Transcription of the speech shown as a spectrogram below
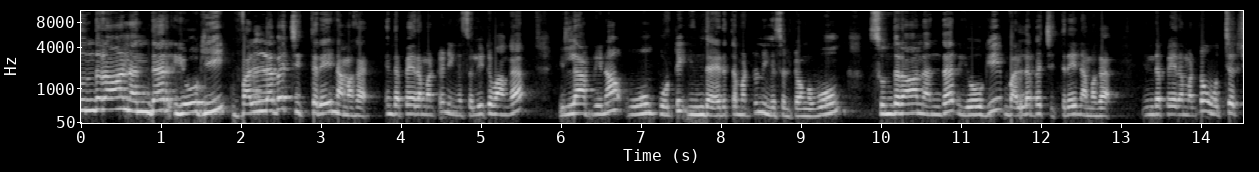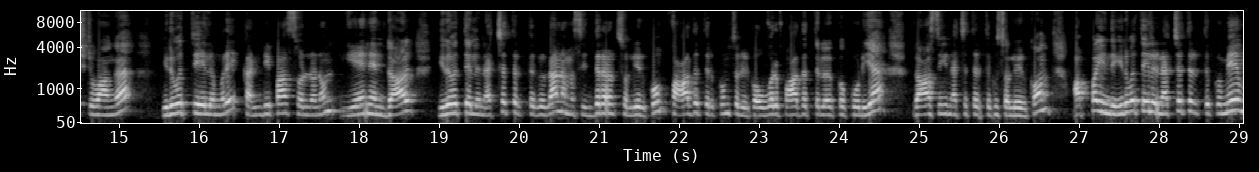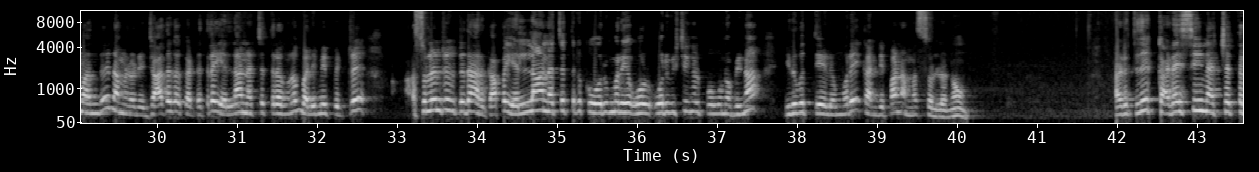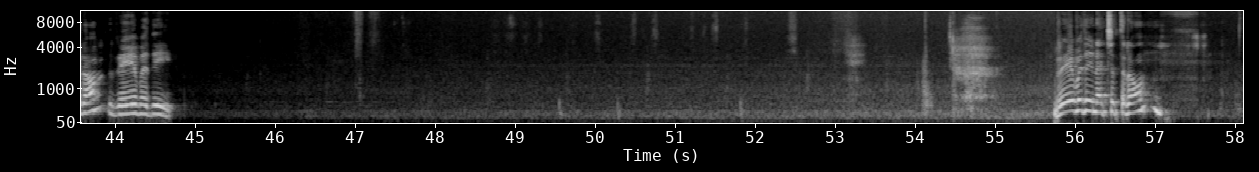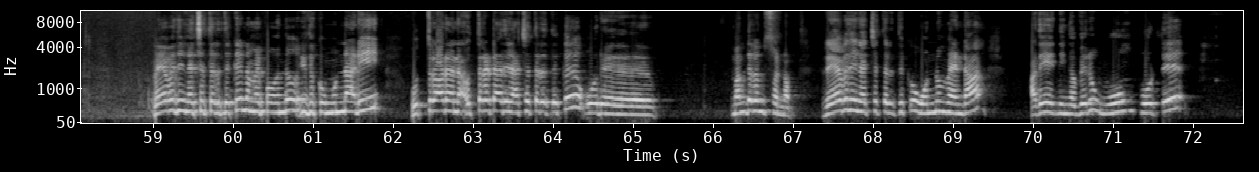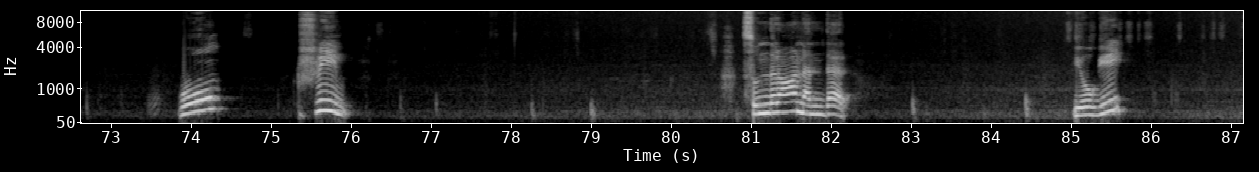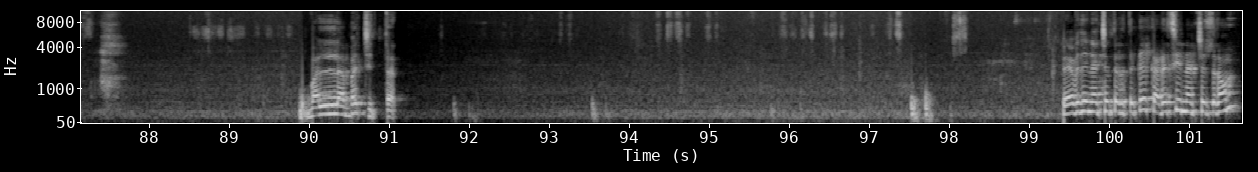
சுந்தரானந்தர் யோகி வல்லப சித்தரே நமக. இந்த பேரை மட்டும் நீங்க சொல்லிட்டு வாங்க. இல்ல அப்படின்னா ஓம் போட்டு இந்த இடத்த மட்டும் நீங்க சொல்லிட்டு வாங்க. ஓம் சுந்தரானந்தர் யோகி வல்லப சித்திரே நமக. இந்த பேரை மட்டும் உச்சரிச்சுட்டு வாங்க. இருபத்தி ஏழு முறை கண்டிப்பா சொல்லணும். ஏனென்றால் இருபத்தேழு நட்சத்திரத்துக்கு தான் நம்ம சித்தர் சொல்லியிருக்கோம். பாதத்திற்கும் சொல்லியிருக்கோம். ஒவ்வொரு பாதத்தில் இருக்கக்கூடிய ராசி நட்சத்திரத்துக்கு சொல்லியிருக்கோம். அப்ப இந்த இருபத்தேழு நட்சத்திரத்துக்குமே வந்து நம்மளுடைய ஜாதக கட்டத்துல எல்லா நட்சத்திரங்களும் வலிமை பெற்று சுழன்றுகிட்டு தான் இருக்கு. அப்ப எல்லா நட்சத்திரத்துக்கும் ஒரு முறை ஒரு விஷயங்கள் போகணும் அப்படின்னா இருபத்தேழு முறை கண்டிப்பா நம்ம சொல்லணும். அடுத்தது கடைசி நட்சத்திரம் ரேவதி. ரேவதி நட்சத்திரம். ரேவதி நட்சத்திரத்துக்கு நம்ம இப்போ வந்து இதுக்கு முன்னாடி உத்திராட ந- உத்திரட்டாதி நட்சத்திரத்துக்கு ஒரு மந்திரம் சொன்னோம். ரேவதி நட்சத்திரத்துக்கு ஒன்றும் வேண்டாம். அதே நீங்கள் வெறும் ஓம் போட்டு ஓம் ஸ்ரீம். சுந்தரானந்தர். யோகி வல்லப சித்தர். ரேவதி நட்சத்திரத்துக்கு கடைசி நட்சத்திரம்.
